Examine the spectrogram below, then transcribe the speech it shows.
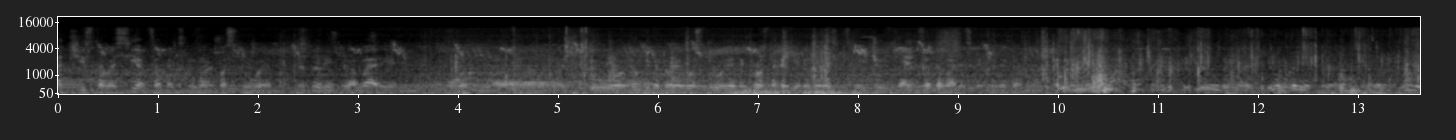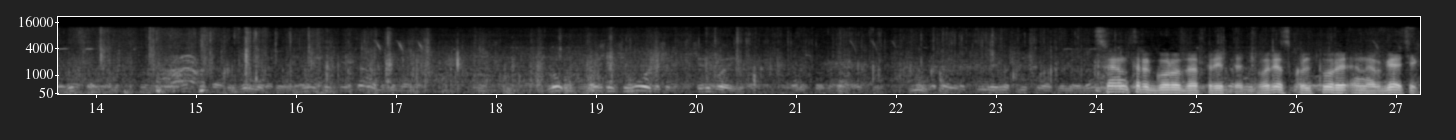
от чистого сердца, так сказать, построен при аварии. Вот, э, что люди, которые его строили, просто хотели выразить свои чувства, задавались какими-то Центр города Припять. Дворец культуры «Энергетик».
